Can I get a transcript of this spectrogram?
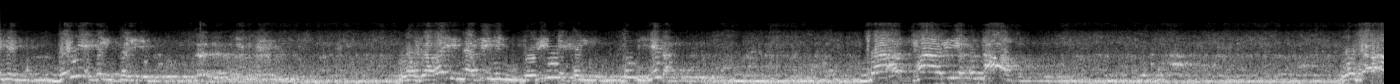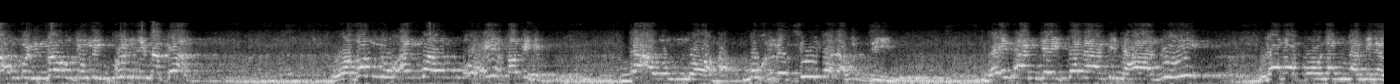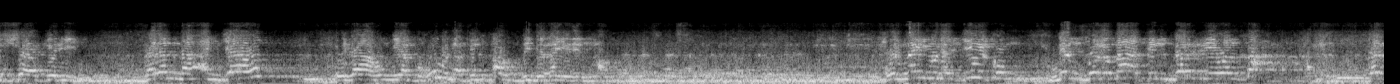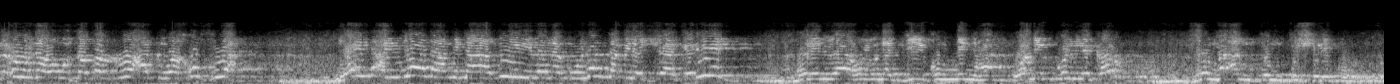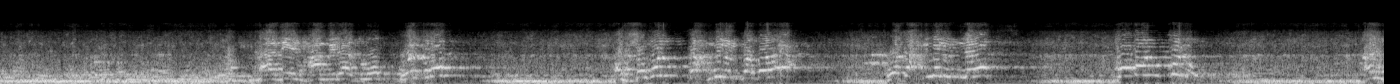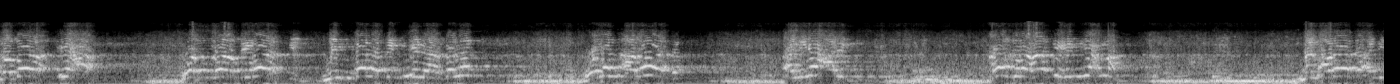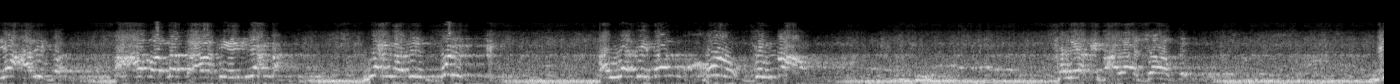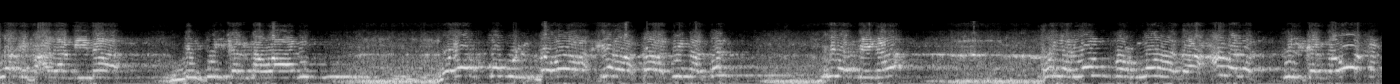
بهم بريح طيب. وجرينا بهم بريح طيبة. جاءتها ريح عاصم وجاءهم الموت من كل مكان. وظنوا أنهم أحيط بهم. دعوا الله مخلصين له الدين. فإن أنجيتنا من هذه لنكونن من الشاكرين. فلما أنجاهم إذا هم يبغون في الأرض بغير الحق. قل من ينجيكم من ظلمات البر والبحر تدعونه تضرعا وخفية. لئن أنجانا من هذه لنكونن من الشاكرين. قل الله ينجيكم منها ومن كل كرب ثم أنتم تشركون. هذه الحاملات وزرا السبل تحمل البضائع وتحمل الناس فتنقل البضائع والصادرات من بلد إلى بلد ومن أراد أن يعرف قدر هذه النعمة. من أراد أن يعرف عظمة هذه النعمة. يتأثرن بالفلك الذي تدخل في البحر فليقف على شاطئ ليقف على ميناء من تلك النواني ويركب البواخر قادمة من الميناء فلينظر ماذا حملت تلك البواخر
